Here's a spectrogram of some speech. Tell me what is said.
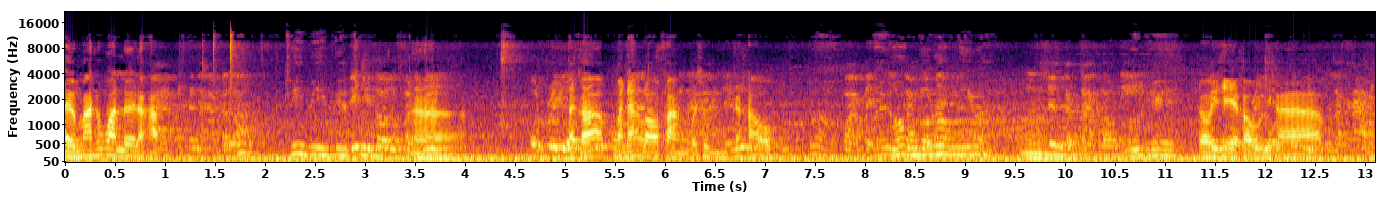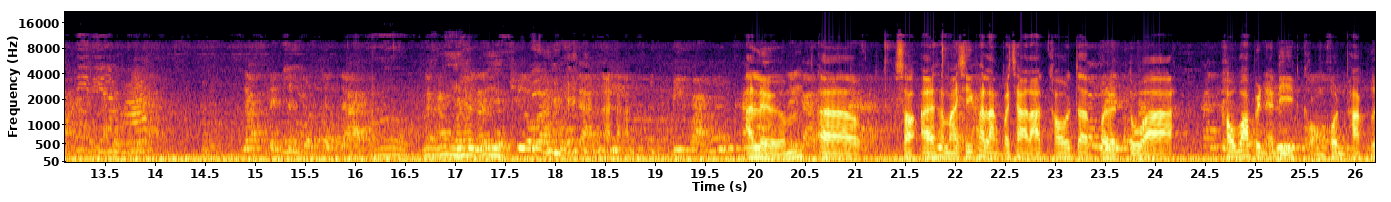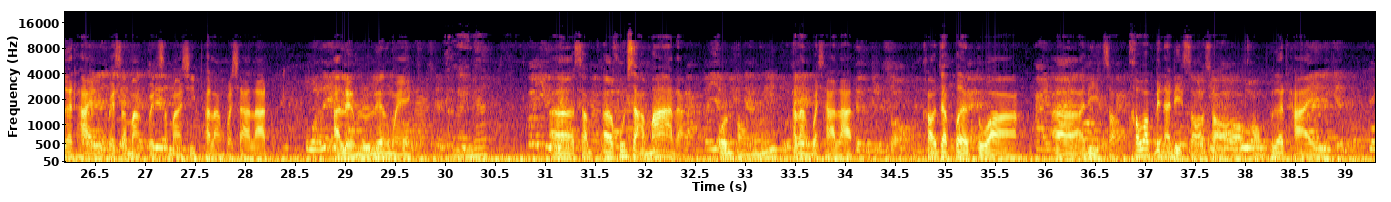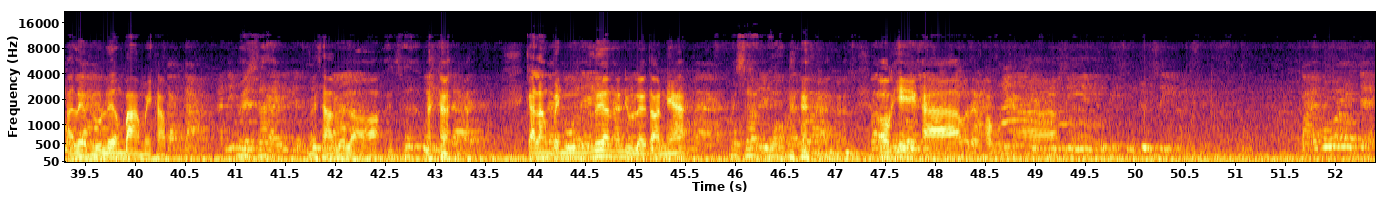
เติมมาทุกวันเลยเหรอครับ ที่มีเวทีก็อ่า แต่ก็มานั่งรอฟังประชุมกับเขาไปห้องนี้ห้องนี้ว่ะอืมโอเค ก็โอเคขอบคุณครับที่ดีนะคะอ๋อแล้วนี่แฮปปี้อาเหลิมเอ่อสเอ่อสมาชิกพลังประชารัฐเขาจะเปิดตัว เขาว่าเป็นอดีตของคนพักเพื่อไทยไปสมัครเป็นสมาชิกพลังประชารัฐอาเหลิมรู้เรื่องไหมอะไรนะเอ่อสำเอ่อคุณสามารถอะคนของพลังประชารัฐเขาจะเปิดตัวเอ่ออดีตสเขาว่าเป็นอดีตสสของเพื่อไทยอาเหลิมรู้เรื่องบ้างไหมครับ ไม่ทราบไม่ทราบเลยเหรอ กำลังเป็นเรื่องกันอยู่เลยตอนเนี้ย ไม่ทราบเลยโอเคครับอาเหลิมขอบคุณครับตายเพราะว่าเราแจก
